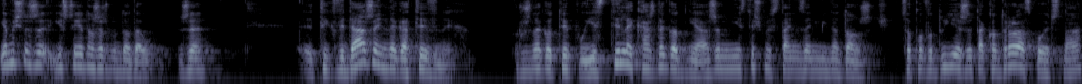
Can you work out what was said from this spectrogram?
Ja myślę, że jeszcze jedną rzecz bym dodał, że tych wydarzeń negatywnych różnego typu jest tyle każdego dnia, że my nie jesteśmy w stanie za nimi nadążyć, co powoduje, że ta kontrola społeczna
